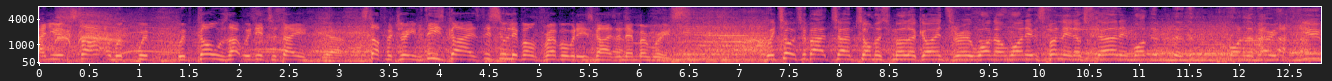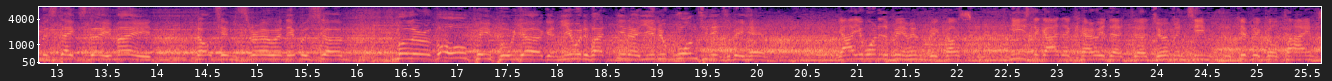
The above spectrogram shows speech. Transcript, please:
and you excite them with, with, with goals like we did today. Yeah. Stuff of dreams. These guys, this will live on forever with these guys and their memories. We talked about um, Thomas Muller going through one-on-one. It was funnily enough Sterling, one of the, the, one of the very few mistakes that he made, knocked him through, and it was um, Muller people, Jurgen. You would have had, you know, you'd have wanted it to be him. Yeah, you wanted to be him because he's the guy that carried that uh, German team through difficult times,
